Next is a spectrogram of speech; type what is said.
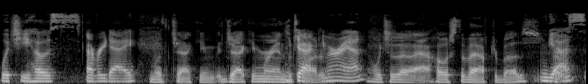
which he hosts every day. with Jackie Jackie Moran's Jackie of- Moran. which is a host of AfterBuzz. Yes,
